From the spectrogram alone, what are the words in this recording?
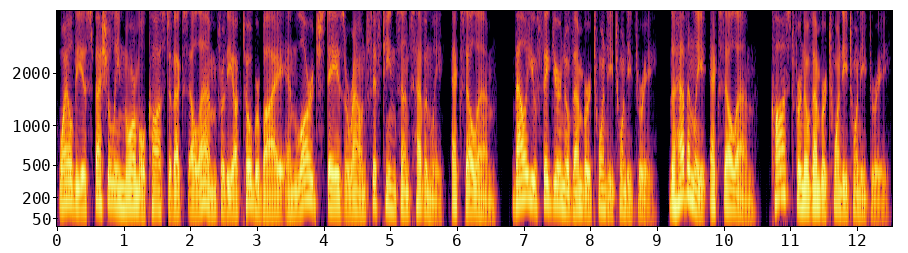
while the especially normal cost of XLM for the October buy and large stays around 15 cents Heavenly, XLM, value figure November 2023. The Heavenly, XLM, cost for November 2023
